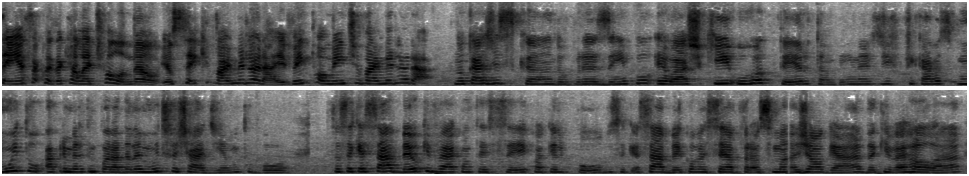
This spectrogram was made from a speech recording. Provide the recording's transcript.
tem essa coisa que a Leti falou, não, eu sei que vai melhorar, eventualmente vai melhorar. No caso de Scandal, por exemplo, eu acho que o roteiro também, né, de, ficava muito, a primeira temporada ela é muito fechadinha, muito boa. Então você quer saber o que vai acontecer com aquele povo, você quer saber qual vai ser a próxima jogada que vai rolar.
